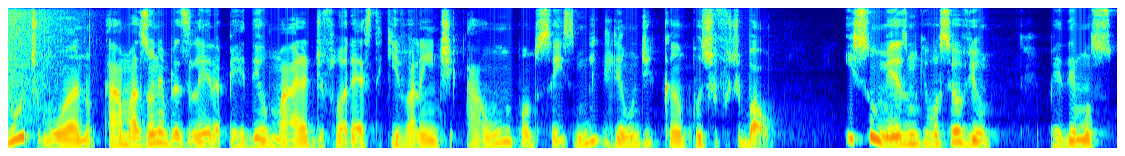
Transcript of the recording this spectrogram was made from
No último ano, a Amazônia brasileira perdeu uma área de floresta equivalente a 1,6 milhão de campos de futebol. Isso mesmo que você ouviu. Perdemos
